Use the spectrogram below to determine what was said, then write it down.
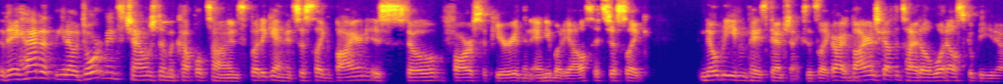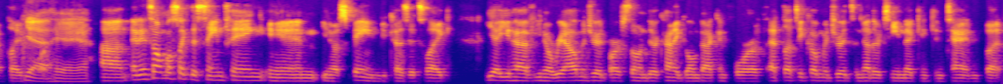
they had a, you know Dortmund's challenged them a couple times, but again, it's just like Bayern is so far superior than anybody else. It's just like nobody even pays attention. 'cause It's like, all right, Bayern's got the title. What else could we you know play Yeah, for? yeah, yeah. Um, and it's almost like the same thing in you know Spain because it's like yeah, you have you know Real Madrid, Barcelona. They're kind of going back and forth. Atletico Madrid's another team that can contend, but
